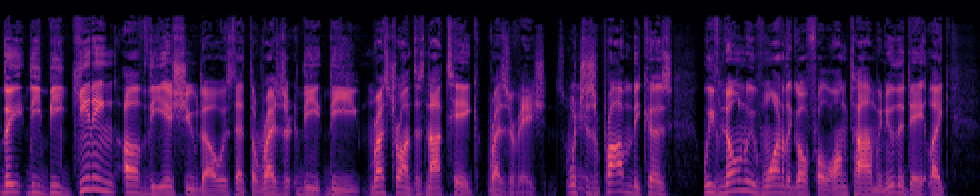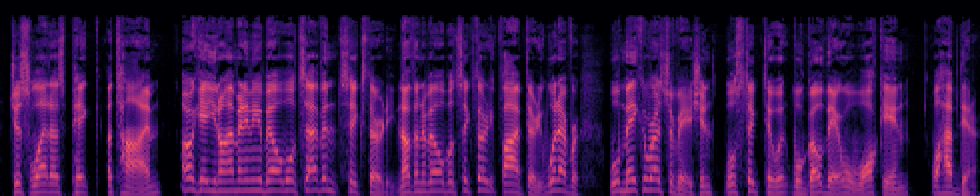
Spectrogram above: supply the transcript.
The the beginning of the issue though is that the res- the the restaurant does not take reservations, which is mm. a problem because we've known we've wanted to go for a long time. We knew the date. Like, just let us pick a time. Okay, you don't have anything available at seven, six thirty. Nothing available at six thirty, five thirty, whatever. We'll make a reservation. We'll stick to it. We'll go there. We'll walk in. We'll have dinner.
